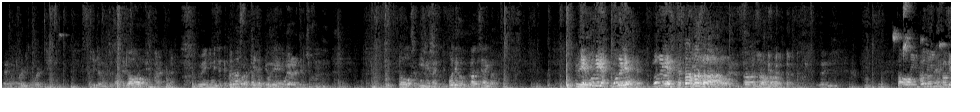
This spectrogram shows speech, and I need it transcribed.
これ見て、これ見て。好きだもん、ちょっと当てて。そう上に見せてから下叩いて上もうやられてるで。しょ。そういいね。ナイスボディがガードしないから。いけ、持ってけ、持ってけ、持ってけ。そうそうそうそう持ってきて、顔で。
